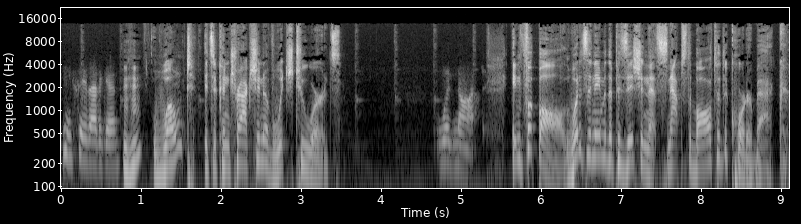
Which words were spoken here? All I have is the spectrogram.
Can you say that again? Mm-hmm. Won't, it's a contraction of which two words? Would not. In football, what is the name of the position that snaps the ball to the quarterback?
